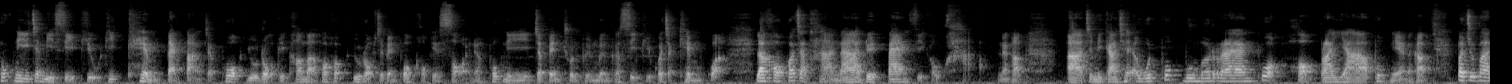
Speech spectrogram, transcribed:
พวกนี้จะมีสีผิวที่เข้มแตกต่างจากพวกยุโรปที่เข้ามาเพราะยุโรปจะเป็นพวกโคเคซอยนะพวกนี้จะเป็นชนพื้นเมืองก็สีผิวก็จะเข้มกว่า แล้วเขาก็จะทาหน้าด้วยแป้งสีขาวๆนะครับอาจจะมีการใช้อาวุธพวกบูมเมอแรง พวกหอกปลายาพวกเนี้ยนะครับ ปัจจุบัน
